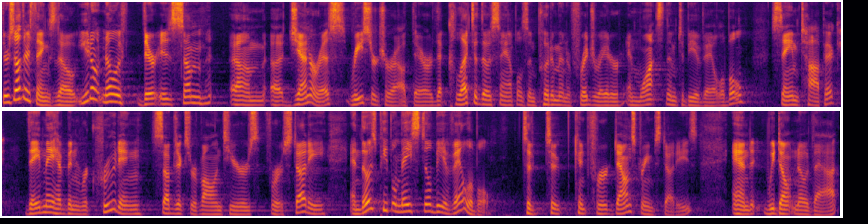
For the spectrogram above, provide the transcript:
There's other things, though. You don't know if there is some um, uh, generous researcher out there that collected those samples and put them in a refrigerator and wants them to be available. Same topic they may have been recruiting subjects or volunteers for a study, and those people may still be available to, to, for downstream studies, and we don't know that.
